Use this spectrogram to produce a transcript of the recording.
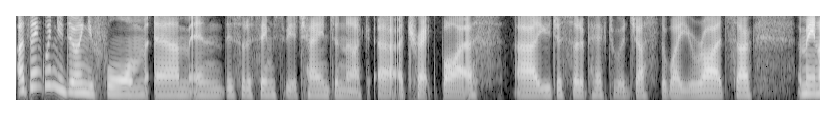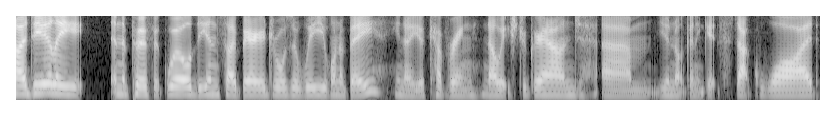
I think when you're doing your form um, and there sort of seems to be a change in like a, a track bias, uh, you just sort of have to adjust the way you ride. So, I mean, ideally, in the perfect world, the inside barrier draws are where you want to be. You know, you're covering no extra ground. Um, you're not going to get stuck wide,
